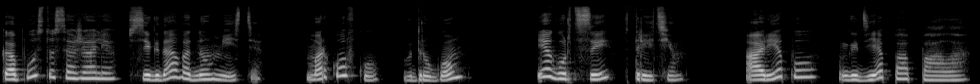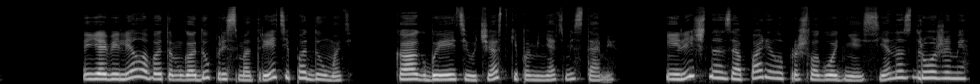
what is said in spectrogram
Капусту сажали всегда в одном месте, морковку в другом и огурцы в третьем, а репу где попало. Я велела в этом году присмотреть и подумать, как бы эти участки поменять местами. И лично запарила прошлогоднее сено с дрожжами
